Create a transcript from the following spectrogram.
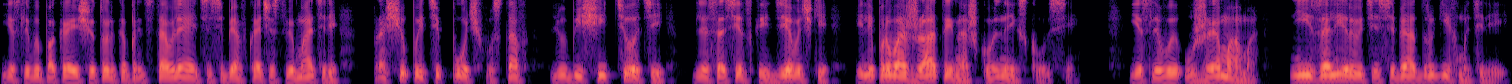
Если вы пока еще только представляете себя в качестве матери, прощупайте почву, став любящей тетей для соседской девочки или провожатой на школьной экскурсии. Если вы уже мама, не изолируйте себя от других матерей.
